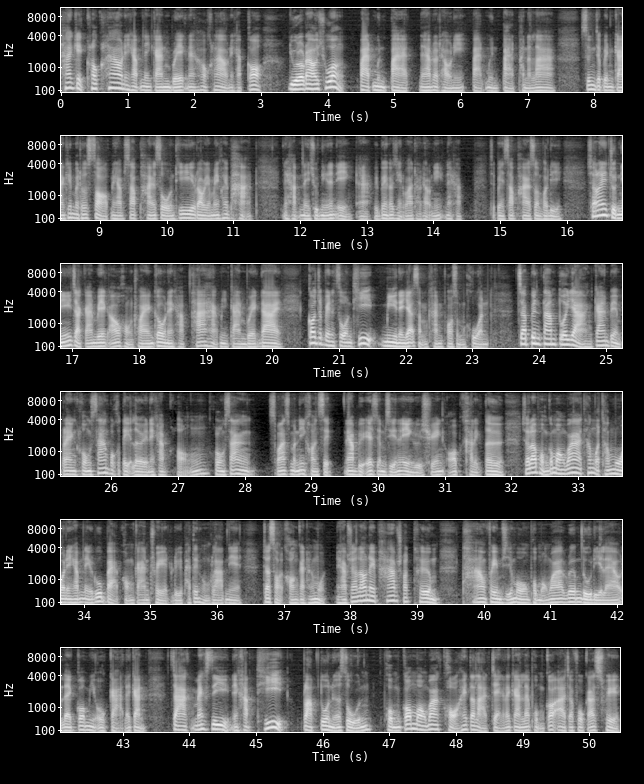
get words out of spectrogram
target คร่าวๆนะครับในการ break นะคร่าวๆนะครับก็ อยู่ราวๆช่วง 88,000นะครับแถวๆนี้ 88,000ดอลลาร์ซึ่งจะเป็นการขึ้นไปทดสอบนะครับซับไพโซนที่เรายังไม่ค่อยผ่านนะครับในชุดนี้นั่นเองอะเพื่อนๆก็จะเห็นว่าแถวๆนี้นะครับจะเป็นซับไพโซนพอดีฉะนั้นในจุดนี้จากการ break out ของ triangle นะครับถ้าหากมีการ break ได้ ก็จะเป็นโซนที่มีนัยสำคัญพอสมควรจะเป็นตามตัวอย่างการเปลี่ยนแปลงโครงสร้างปกติเลยนะครับของโครงสร้าง Smart Money Concept นะครับหรือ SMC นั่นเองหรือ Strength of Character สำหรับผมก็มองว่าทั้งหมดทั้งมวลนะครับในรูปแบบของการเทรดหรือ Pattern ของกราฟเนี่ยจะสอดคล้องกันทั้งหมดนะครับฉะนั้นแล้วในภาพช็อตเทอม Time Frame สีชั่วโมง ผมมองว่าเริ่มดูดีแล้ว และก็มีโอกาสแล้วกัน จาก MaxD นะครับที่ปรับตัวเหนือศูนย์ ผมก็มองว่าขอให้ตลาดแจกแล้วกัน และผมก็อาจจะโฟกัสเทรด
